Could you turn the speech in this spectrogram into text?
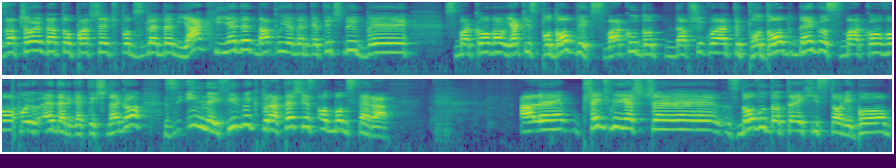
zacząłem na to patrzeć pod względem, jak jeden napój energetyczny by smakował, jak jest podobny w smaku do na przykład podobnego smakowo napoju energetycznego z innej firmy, która też jest od Monstera. Ale przejdźmy jeszcze znowu do tej historii, bo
